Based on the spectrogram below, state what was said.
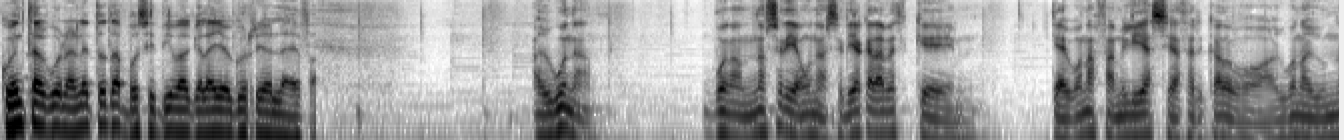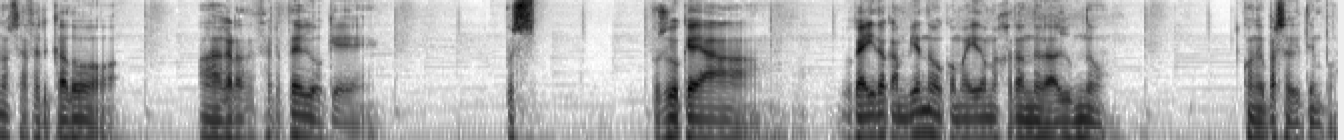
Cuenta alguna anécdota positiva que le haya ocurrido en la EFA. ¿Alguna? Bueno, no sería una, sería cada vez que, que alguna familia se ha acercado o algún alumno se ha acercado a agradecerte lo que, pues, pues lo que ha, lo que ha ido cambiando o cómo ha ido mejorando el alumno con el paso del tiempo.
